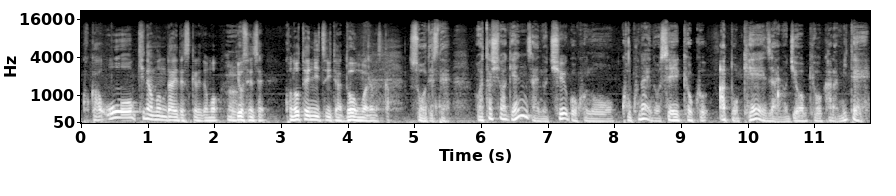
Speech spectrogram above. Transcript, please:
ここは大きな問題ですけれども、楊、うん、先生この点についてはどう思われますか？そうですね。私は現在の中国の国内の政局あと経済の状況から見て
